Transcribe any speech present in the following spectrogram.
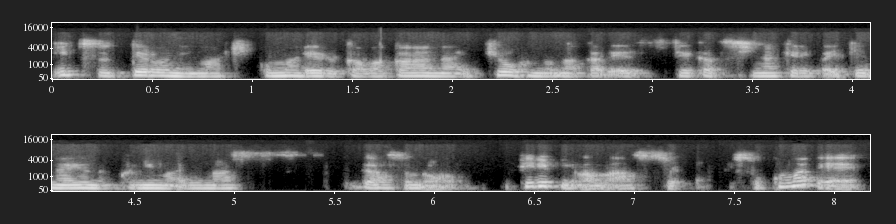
いつテロに巻き込まれるかわからない恐怖の中で生活しなければいけないような国もありますが、その、フィリピンはまあそ、そこまで、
